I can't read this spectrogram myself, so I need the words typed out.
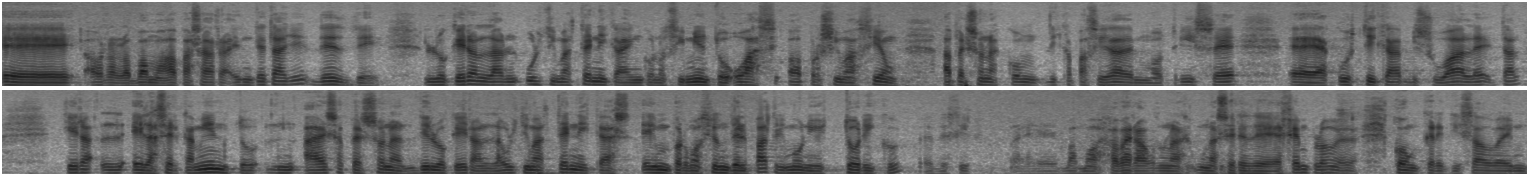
eh, ahora los vamos a pasar en detalle, desde lo que eran las últimas técnicas en conocimiento o, aproximación a personas con discapacidades motrices, eh, acústicas, visuales y tal, que era el acercamiento a esas personas de lo que eran las últimas técnicas en promoción del patrimonio histórico, es decir, eh, vamos a ver ahora una, serie de ejemplos eh, concretizados en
